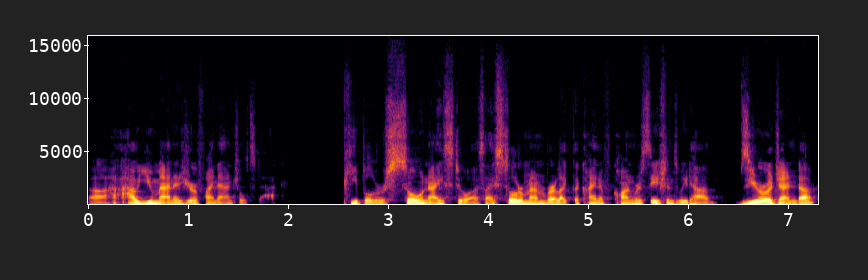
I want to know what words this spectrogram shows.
uh, how you manage your financial stack. People are so nice to us. I still remember like the kind of conversations we'd have. Zero agenda.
